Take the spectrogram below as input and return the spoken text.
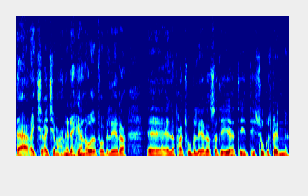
Der er rigtig, rigtig mange, der ikke har nået at få billetter, øh, eller partout-billetter, så det er, det, det er super spændende.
